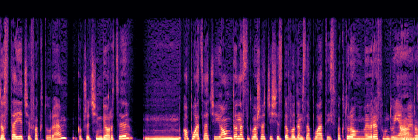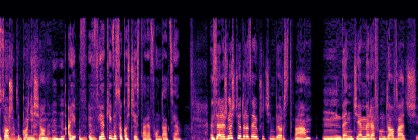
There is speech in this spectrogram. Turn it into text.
Dostajecie fakturę jako przedsiębiorcy, opłacacie ją, do nas zgłaszacie się z dowodem zapłaty i z fakturą i my refundujemy A, koszty poniesione. Mhm. A w, w jakiej wysokości jest ta refundacja? W zależności od rodzaju przedsiębiorstwa mm, będziemy refundować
